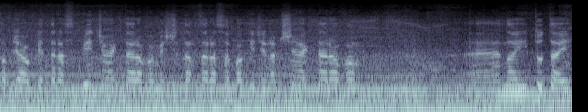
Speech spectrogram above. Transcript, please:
tą działkę teraz 5 hektarową jeszcze tam zaraz obok jedzie na 3 hektarową E, No i tutaj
